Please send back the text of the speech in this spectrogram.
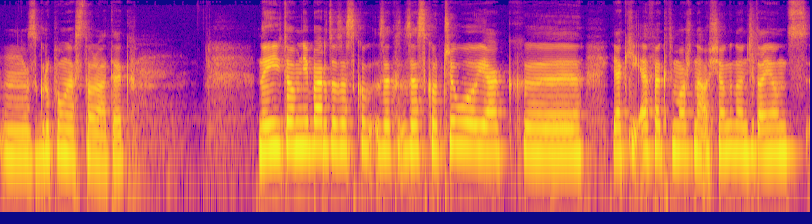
mm, z grupą nastolatek. No i to mnie bardzo zasko- zaskoczyło, jak, y, jaki efekt można osiągnąć, dając y,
